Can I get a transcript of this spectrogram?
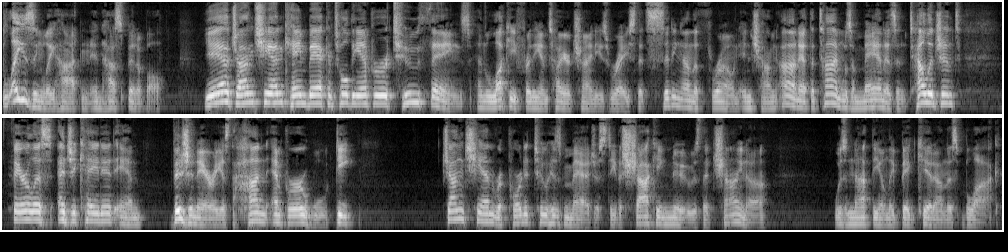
blazingly hot and inhospitable. Yeah, Zhang Qian came back and told the emperor two things, and lucky for the entire Chinese race that sitting on the throne in Chang'an at the time was a man as intelligent fearless, educated, and visionary as the Han Emperor Wu Di. Zhang Qian reported to His Majesty the shocking news that China was not the only big kid on this block.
